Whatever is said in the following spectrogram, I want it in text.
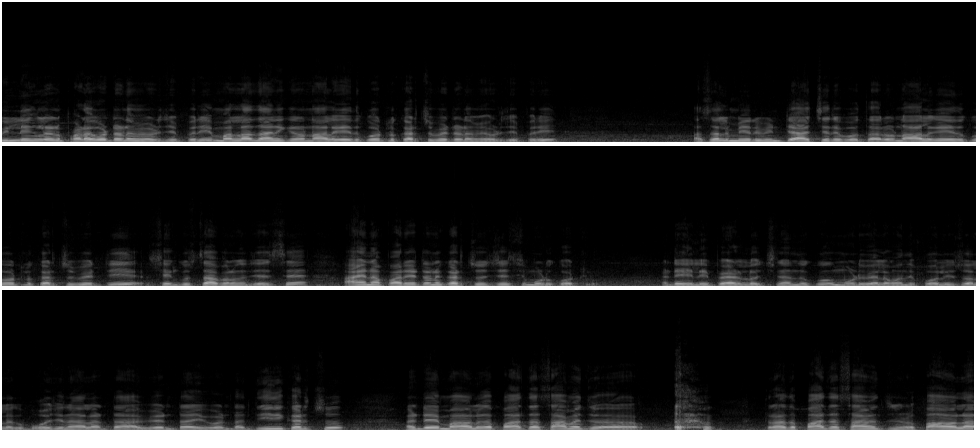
బిల్డింగ్లను పడగొట్టడం ఎవరు చెప్పిరి? మళ్ళీ దానికి నాలుగైదు కోట్లు ఖర్చు పెట్టడం ఎవరు చెప్పిరి? అసలు మీరు వింటే ఆశ్చర్యపోతారు. నాలుగైదు కోట్లు ఖర్చు పెట్టి శంకుస్థాపన చేస్తే ఆయన పర్యటన ఖర్చు వచ్చేసి మూడు కోట్లు. అంటే హెలిప్యాడ్లు వచ్చినందుకు మూడు వేల మంది పోలీసు వాళ్ళకు భోజనాలంట అవంట ఇవంట దీని ఖర్చు. అంటే మామూలుగా పాత సామెత తర్వాత పాత సామెత పావలా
